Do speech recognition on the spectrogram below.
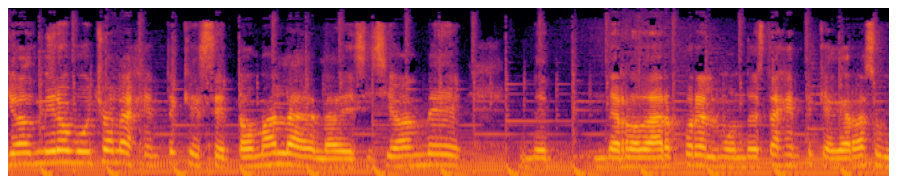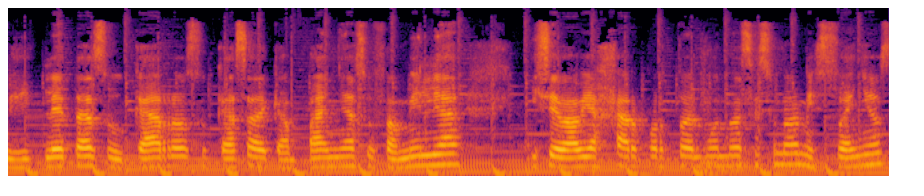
yo admiro mucho a la gente que se toma la, decisión de, de, rodar por el mundo. Esta gente que agarra su bicicleta, su carro, su casa de campaña, su familia y se va a viajar por todo el mundo. Ese es uno de mis sueños.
